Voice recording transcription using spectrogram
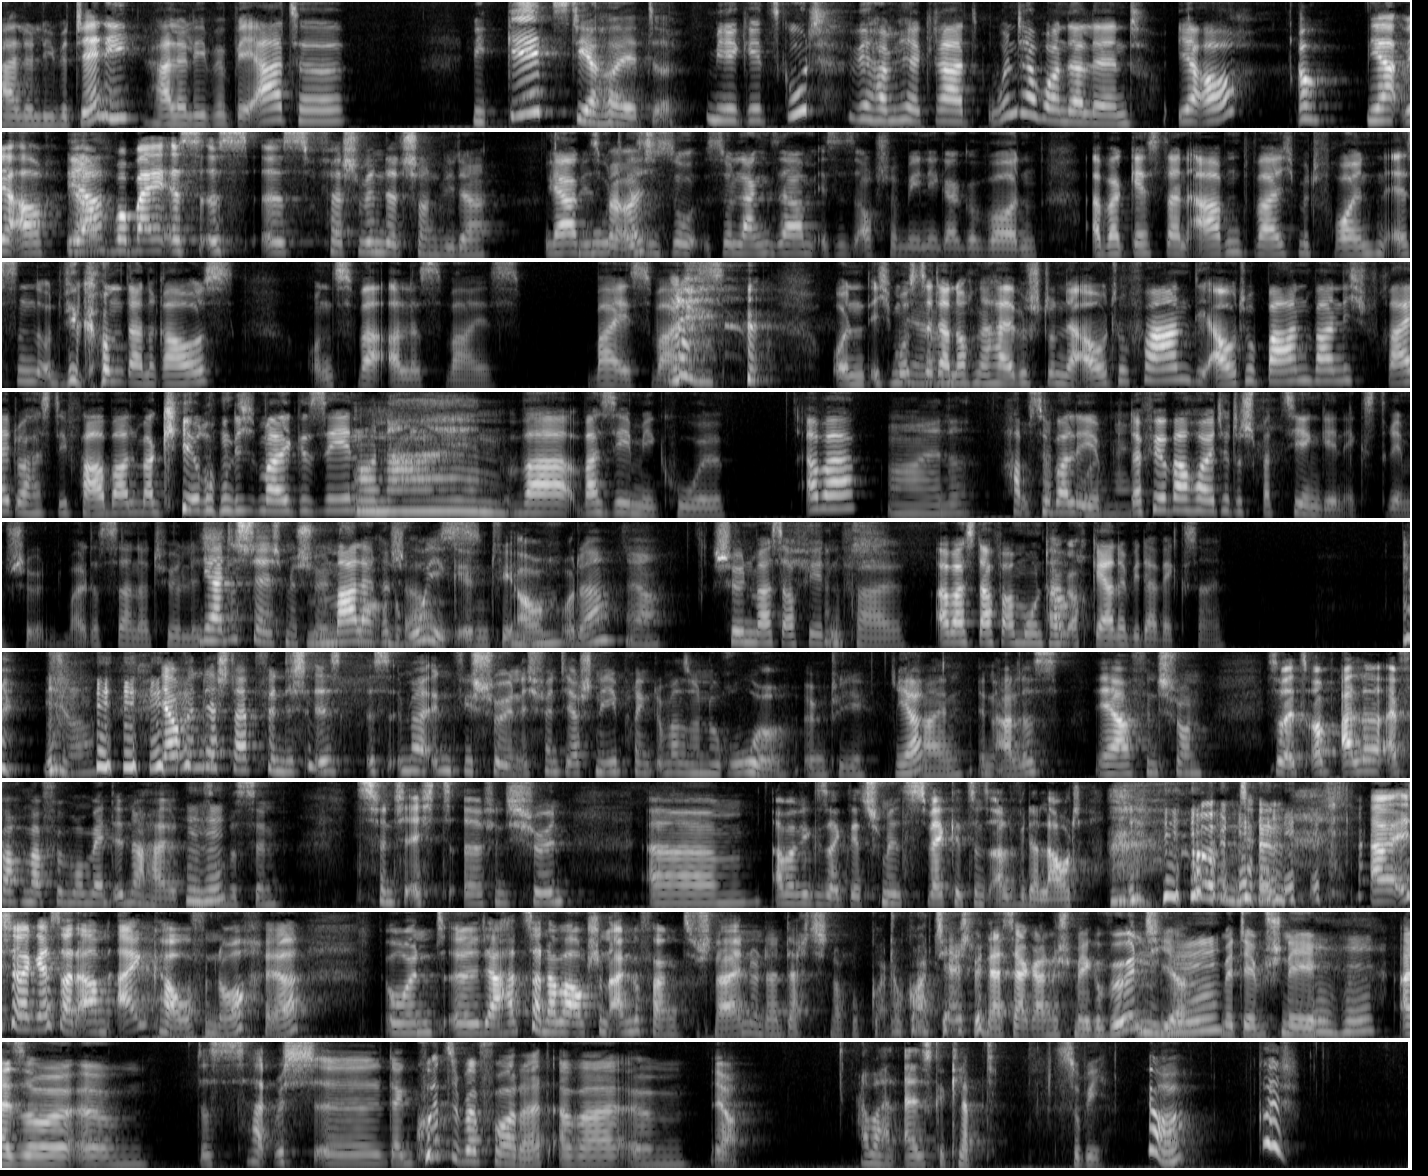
Hallo liebe Jenny, Hallo, liebe Beate. wie geht's dir heute? Mir geht's gut. Wir haben hier gerade Winter Wonderland. Ihr auch? Oh, ja, wir auch. Ja. Ja. Wobei es, es, es verschwindet schon wieder. Ja, Wie gut. Also so, so langsam ist es auch schon weniger geworden. Aber gestern Abend war ich mit Freunden essen und wir kommen dann raus und es war alles weiß. Weiß, weiß. Und ich musste Ja. dann noch eine halbe Stunde Auto fahren. Die Autobahn war nicht frei. Du hast die Fahrbahnmarkierung nicht mal gesehen. Oh nein. War, war semi-cool. Aber Oh, ja, hab's ja überlebt. cool, ne? Dafür war heute das Spazierengehen extrem schön, weil das sah natürlich. Ja, das stelle ich mir schön Malerisch vor. Und ruhig aus. irgendwie auch, oder? Ja. Schön war es auf jeden Fall. Aber es darf am Montag auch, auch- gerne wieder weg sein. Ja. ja, auch in der Stadt finde ich, ist, ist immer irgendwie schön. Ich finde ja, Schnee bringt immer so eine Ruhe irgendwie Ja? rein in alles. Ja, finde ich schon. So als ob alle einfach mal für einen Moment innehalten, Mhm. so ein bisschen. Das finde ich echt, äh, finde ich schön. Ähm, aber wie gesagt, jetzt schmilzt es weg, jetzt sind alle wieder laut. Dann, aber ich war gestern Abend einkaufen noch, ja. Und äh, da hat es dann aber auch schon angefangen zu schneien. Und dann dachte ich noch, oh Gott, oh Gott, ja, ich bin das ja gar nicht mehr gewöhnt Mhm. hier mit dem Schnee. Also, ähm, das hat mich äh, dann kurz überfordert, aber ähm, ja. Aber hat alles geklappt. Subi. Ja. Gut.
